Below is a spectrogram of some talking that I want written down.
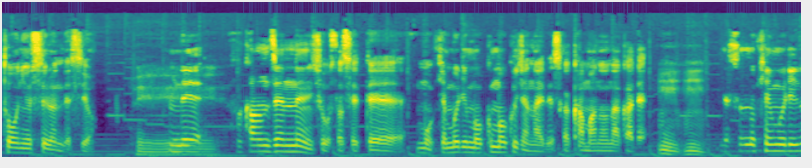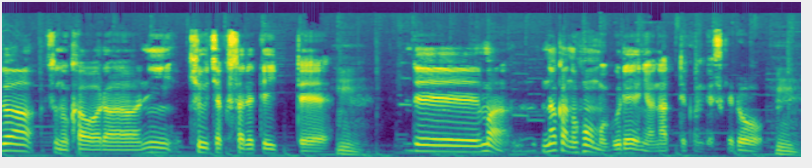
投入するんですよ。で不完全燃焼させて、もう煙黙々じゃないですか、窯の中で。うんうん。で、その煙が、その瓦に吸着されていって、うん。で、まあ、中の方もグレーにはなっていくんですけど、うん。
